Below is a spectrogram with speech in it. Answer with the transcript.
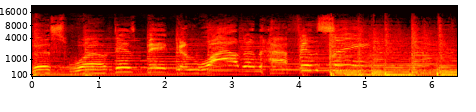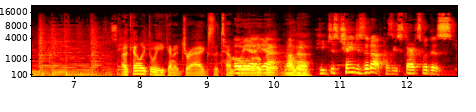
This world is big and wild and half insane. I kind of like the way he kind of drags the tempo Oh a little yeah. bit. No, on the, he, he just changes it up because he starts with this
